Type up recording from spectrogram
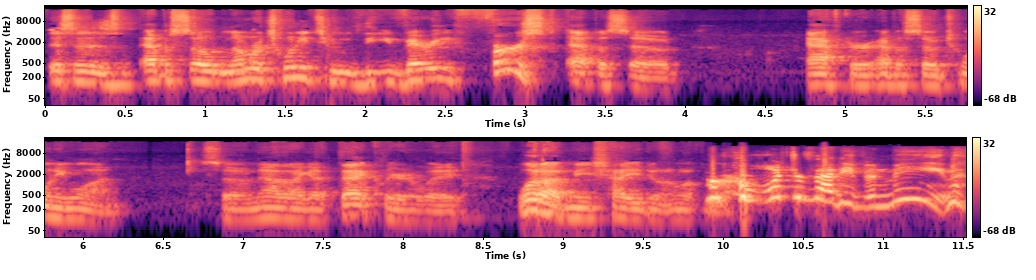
This is episode number 22, the very first episode after episode 21. So now that I got that cleared away, what up, Meesh? How you doing? what does that even mean?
